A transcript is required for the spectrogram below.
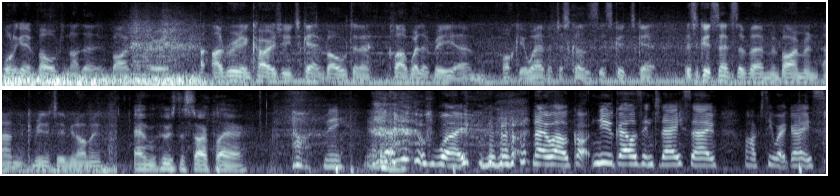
want to get involved in like the environment they're in. I'd really encourage you to get involved in a club, whether it be um, hockey or whatever, just because it's good to get. It's a good sense of um, environment and community. You know what I mean? And who's the star player? Oh, me. Yeah. Whoa. no, well, got new girls in today, so we'll have to see where it goes.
